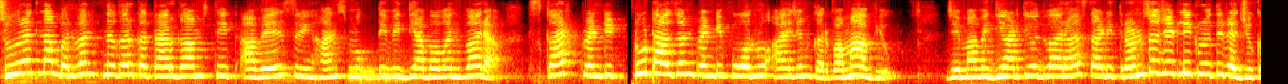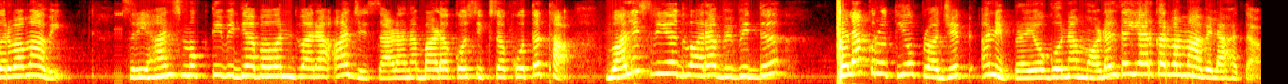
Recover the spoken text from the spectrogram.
સુરતના બલવંતનગર કતારગામ સ્થિત આવેલ શ્રી હંસ મુક્તિ વિદ્યા ભવન દ્વારા scarf twenty, two thousand twenty ફોરનું આયોજન કરવામાં આવ્યું, જેમાં વિદ્યાર્થીઓ દ્વારા સાડી ત્રણસો જેટલી કૃતિ રજૂ કરવામાં આવી. શ્રી હંસ મુક્તિ વિદ્યા ભવન દ્વારા આજે શાળાના બાળકો, શિક્ષકો તથા વાલીશ્રીઓ દ્વારા વિવિધ કલાકૃતિઓ, પ્રોજેક્ટ અને પ્રયોગોના મોડલ તૈયાર કરવામાં આવેલા હતા.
